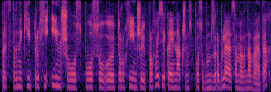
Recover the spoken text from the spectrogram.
представники трохи іншого способу, трохи іншої професії, яка інакшим способом заробляє саме в наметах?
